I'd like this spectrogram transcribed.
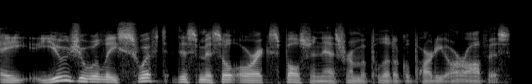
a usually swift dismissal or expulsion as from a political party or office.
